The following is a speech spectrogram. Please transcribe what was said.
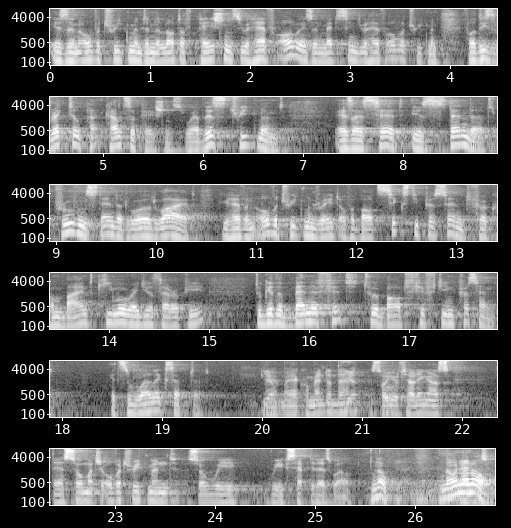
is an overtreatment in a lot of patients. You have always in medicine, you have overtreatment. For these rectal cancer patients where this treatment as I said, is standard, proven standard worldwide. You have an overtreatment rate of about 60% for combined chemoradiotherapy to give a benefit to about 15%. It's well accepted. Yeah. May I comment on that? Yeah, so you're telling us there's so much overtreatment, so we, we accept it as well. No, no, no, And- no.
